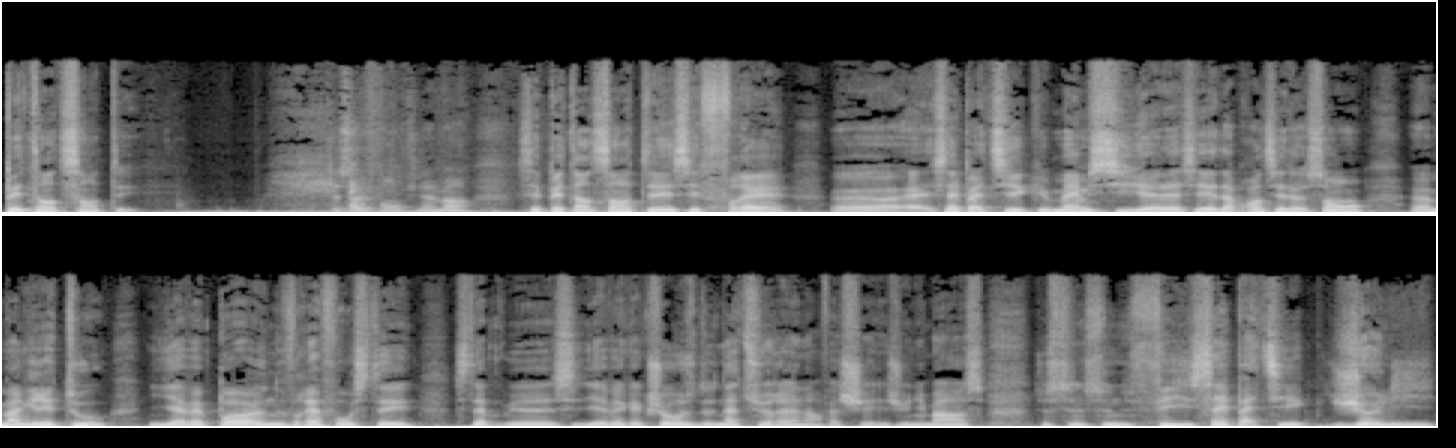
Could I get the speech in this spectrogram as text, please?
pétant de santé. C'est ça le fond finalement. C'est pétant de santé, c'est frais, euh, sympathique. Même si elle essayait d'apprendre ses leçons, euh, malgré tout, il n'y avait pas une vraie fausseté. C'était, euh, il y avait quelque chose de naturel en fait chez Julie Masse. C'est une, fille sympathique, jolie,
